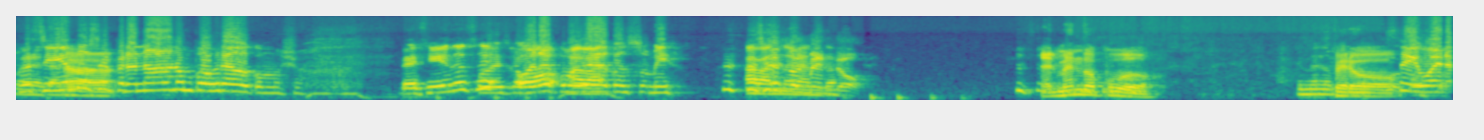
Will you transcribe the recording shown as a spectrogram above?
Bueno, Recibiéndose, Ah. pero no en un posgrado como yo. Recibiéndose Pues lo o van a consumir. Siendo el. Mendo. El Mendo pudo, El Mendo. pero Sí, bueno,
